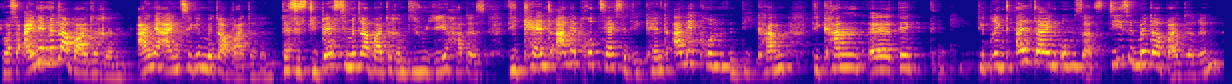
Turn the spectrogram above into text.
Du hast eine Mitarbeiterin, eine einzige Mitarbeiterin. Das ist die beste Mitarbeiterin, die du je hattest. Die kennt alle Prozesse, die kennt alle Kunden, die kann, die kann, äh, die, die bringt all deinen Umsatz. Diese Mitarbeiterin,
